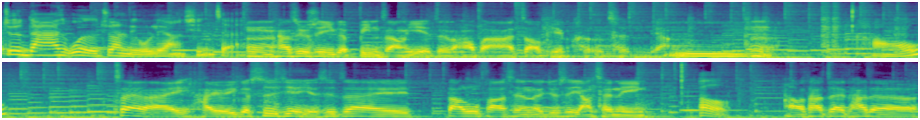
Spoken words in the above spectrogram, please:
就是大家为了赚流量，现在。嗯，他就是一个殡葬业者，然后把他的照片合成这样。嗯。嗯，好，再来还有一个事件也是在大陆发生的，就是杨丞琳。哦，然后他在他的。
